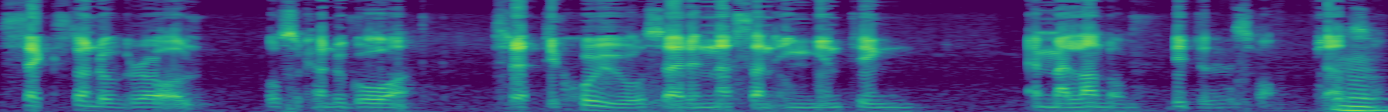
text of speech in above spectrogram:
16 overall och så kan du gå 37 och så är det nästan ingenting emellan dem. Lite så känns mm.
